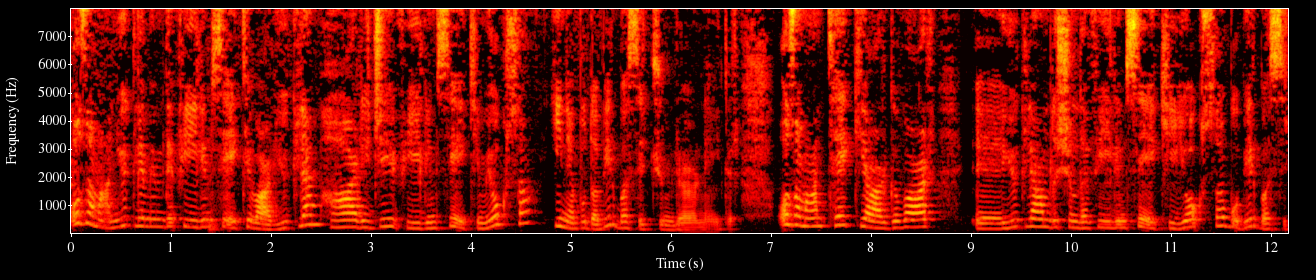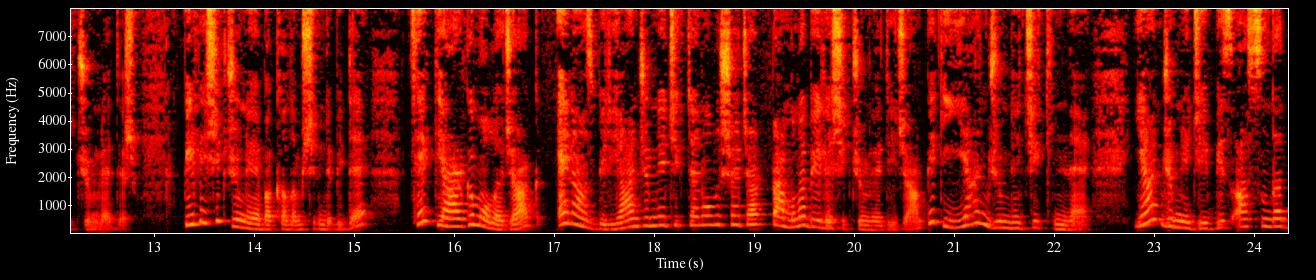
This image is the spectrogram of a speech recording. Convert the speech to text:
O zaman yüklemimde fiilimsi eki var. Yüklem harici fiilimsi ekim yoksa yine bu da bir basit cümle örneğidir. O zaman tek yargı var e, yüklem dışında fiilimsi eki yoksa bu bir basit cümledir. Birleşik cümleye bakalım şimdi bir de. Tek yargım olacak. En az bir yan cümlecikten oluşacak. Ben buna birleşik cümle diyeceğim. Peki yan cümlecik ne? Yan cümleciği biz aslında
